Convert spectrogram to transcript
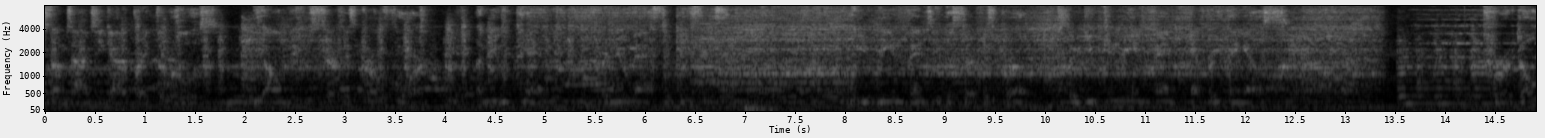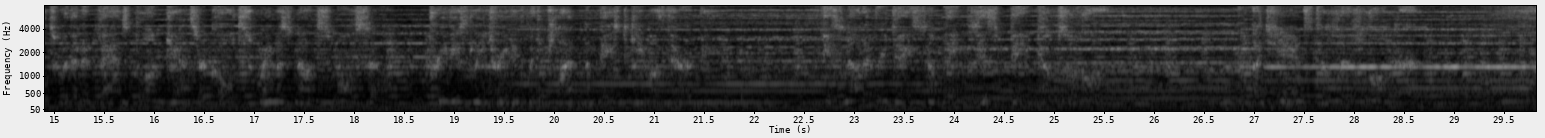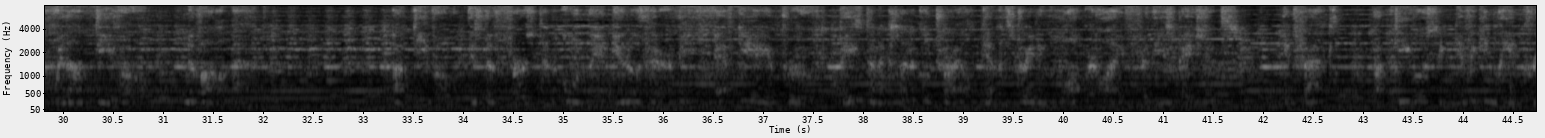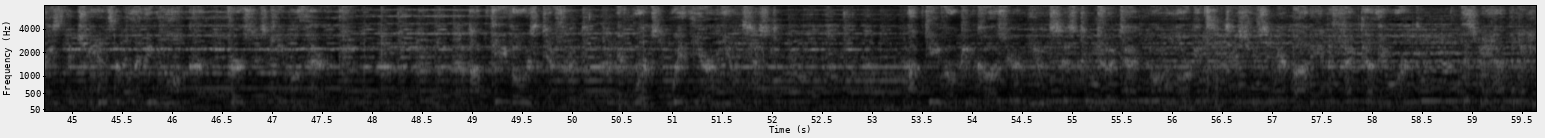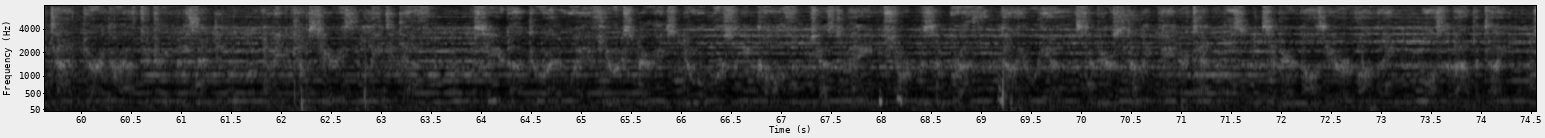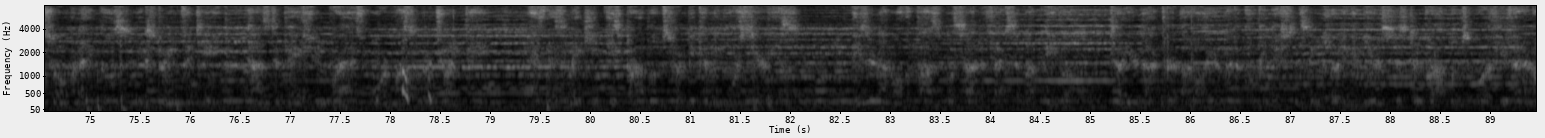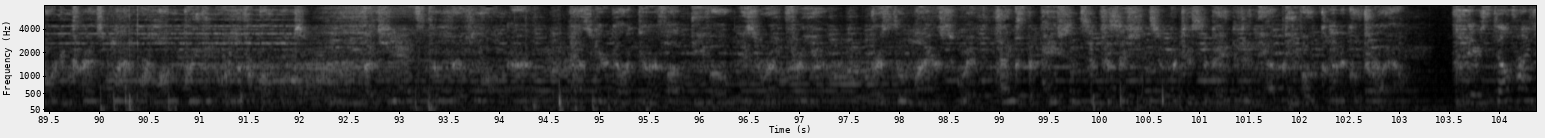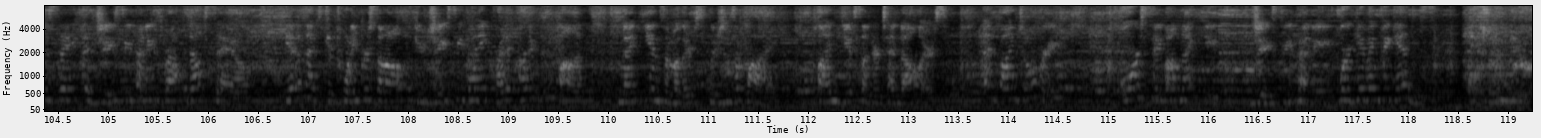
Sometimes you gotta break the rules. The all new Surface Pro 4. A new pen for new masterpieces. We reinvented the Surface Pro so you can reinvent everything else. For adults with an advanced lung cancer called squamous non small cell, previously treated with Opdivo significantly increased the chance of living longer versus chemotherapy. Opdivo is different. It works with your immune system. Opdivo can cause your immune system to attack normal organs and tissues in your Doctor about all your medical conditions, including immune system problems, or if you've had an organ transplant or lung, breathing, or liver problems. A chance to live longer. Ask your doctor if Opdivo is right for you. Bristol Myers Squibb thanks the patients and physicians who participated in the Opdivo clinical trial. There's still time to save at JCPenney's Wrap It Up sale. Get an extra 20% off with your JCPenney credit card and coupon. Nike and some other exclusions apply. Find gifts under $10 and find jewelry. On Nike. JCPenney, where giving begins. Oscar winner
